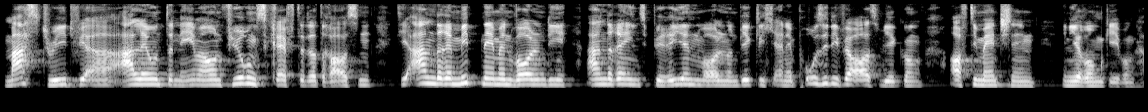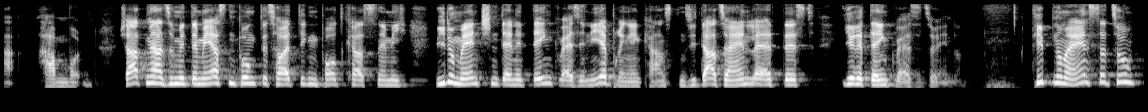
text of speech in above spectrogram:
Must-Read für alle Unternehmer und Führungskräfte da draußen, die andere mitnehmen wollen, die andere inspirieren wollen und wirklich eine positive Auswirkung auf die Menschen in, in ihrer Umgebung ha haben wollen. Starten wir also mit dem ersten Punkt des heutigen Podcasts, nämlich wie du Menschen deine Denkweise näher bringen kannst und sie dazu einleitest, ihre Denkweise zu ändern. Tipp Nummer eins dazu.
